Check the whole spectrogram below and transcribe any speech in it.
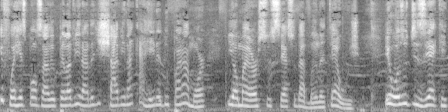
e foi responsável pela virada de chave na carreira do Paramore e é o maior sucesso da banda até hoje. Eu ouso dizer aqui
